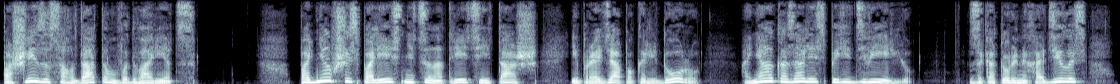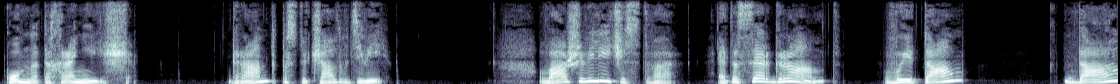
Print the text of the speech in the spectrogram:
пошли за солдатом во дворец. Поднявшись по лестнице на третий этаж и пройдя по коридору, они оказались перед дверью, за которой находилась комната хранилища. Грант постучал в дверь. «Ваше Величество, это сэр Грант. Вы там?» «Да.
